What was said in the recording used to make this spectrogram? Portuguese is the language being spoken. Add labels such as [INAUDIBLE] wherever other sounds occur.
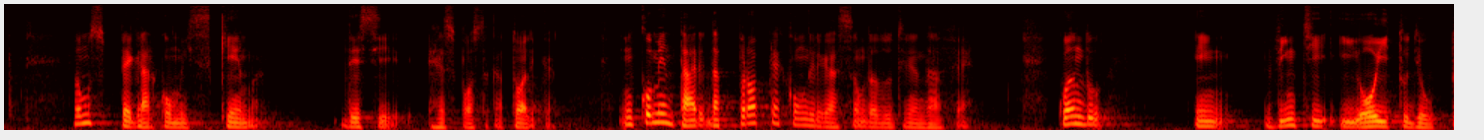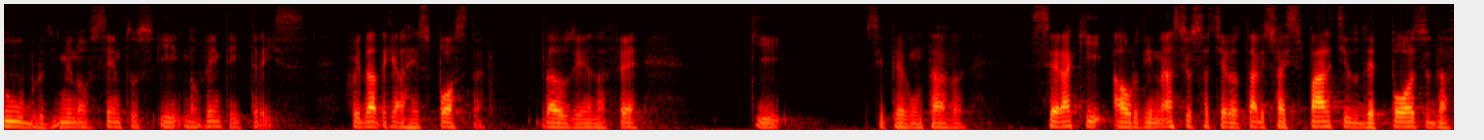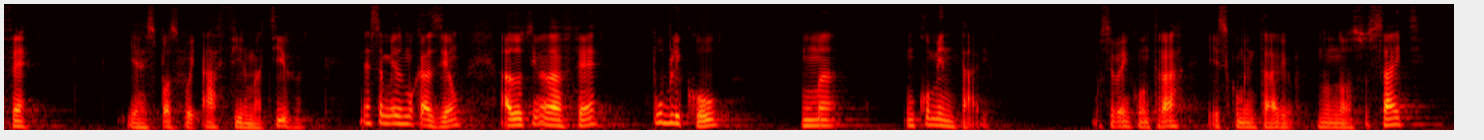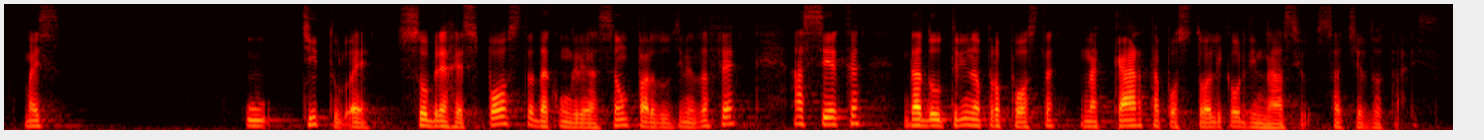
Vamos pegar como esquema desse resposta católica um comentário da própria congregação da doutrina da fé. Quando em 28 de outubro de 1993 foi dada aquela resposta da doutrina da fé que se perguntava será que a ordinácio sacerdotalis faz parte do depósito da fé? E a resposta foi afirmativa. Nessa mesma ocasião, a doutrina da fé publicou uma, um comentário. Você vai encontrar esse comentário no nosso site, mas o título é Sobre a resposta da Congregação para a Doutrina da Fé acerca da doutrina proposta na Carta Apostólica Ordinácio Sacerdotalis.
